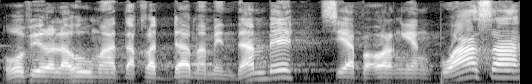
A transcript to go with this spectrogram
ghufira lahu ma taqaddama min dambi siapa orang yang puasa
